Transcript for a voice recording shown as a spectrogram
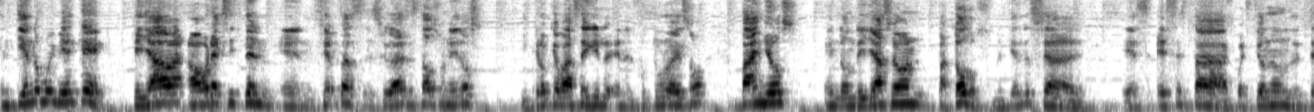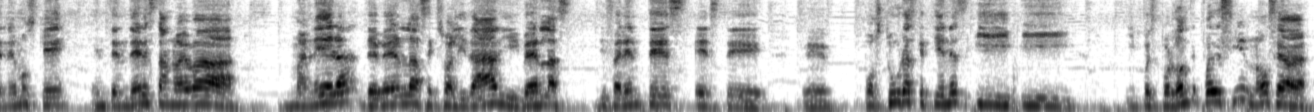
Entiendo muy bien que, que ya ahora existen en ciertas ciudades de Estados Unidos, y creo que va a seguir en el futuro eso, baños en donde ya son para todos, ¿me entiendes? O sea, es, esta cuestión donde tenemos que entender esta nueva manera de ver la sexualidad y ver las diferentes este, eh, posturas que tienes y, y, pues por dónde puedes ir, ¿no? O sea,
